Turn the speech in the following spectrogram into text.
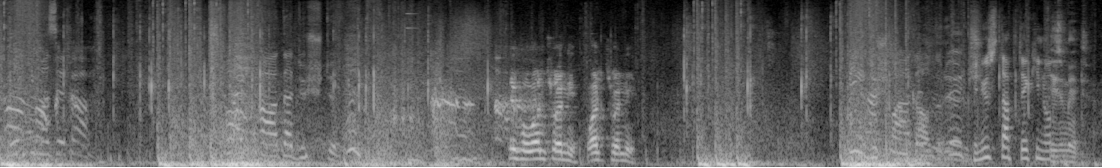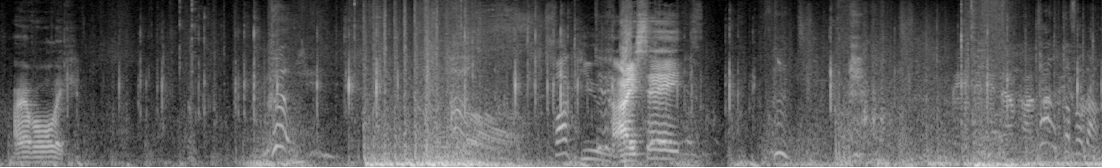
Ultim hazır. Spike A'da düştü. Cypher 120, 120. Düşman kaldı. Üç. Can you stop taking off? Hizmet. I have a Oleg. Fuck you! I say Tam kafadan.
